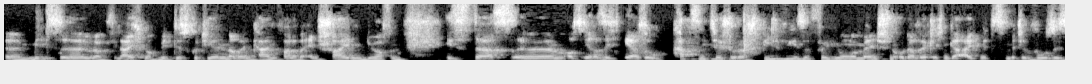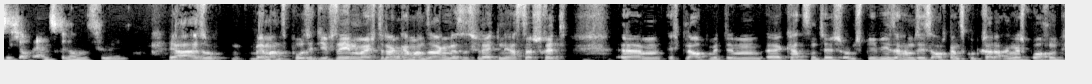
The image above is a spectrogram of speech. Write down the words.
äh, mit äh, oder vielleicht noch mitdiskutieren, aber in keinem Fall aber entscheiden dürfen. Ist das äh, aus Ihrer Sicht eher so Katzentisch oder Spielwiese für junge Menschen oder wirklich ein geeignetes Mittel, wo sie sich auch ernst genommen fühlen? Ja, also wenn man es positiv sehen möchte, dann kann man sagen, das ist vielleicht ein erster Schritt. Ähm, ich glaube, mit dem äh, Katzentisch und Spielwiese haben Sie es auch ganz gut gerade angesprochen,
